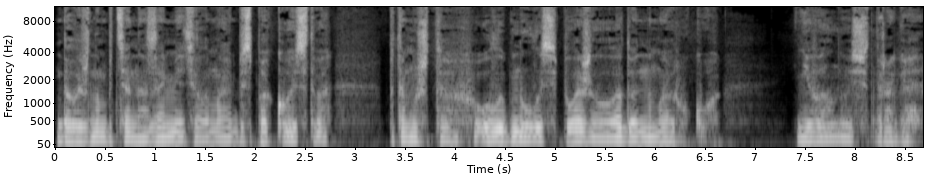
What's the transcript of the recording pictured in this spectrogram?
Должно быть, она заметила мое беспокойство, потому что улыбнулась и положила ладонь на мою руку. «Не волнуйся, дорогая,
